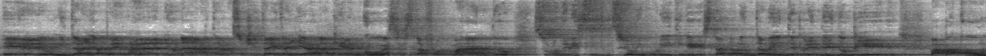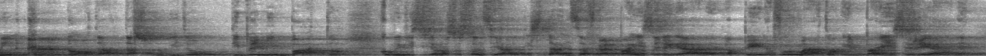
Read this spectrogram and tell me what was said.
È eh, un'Italia eh, neonata, una società italiana che ancora si sta formando, sono delle istituzioni politiche che stanno lentamente prendendo piede, ma Bakunin nota da subito di primo impatto come vi sia una sostanziale distanza fra il paese legale appena formato e il paese reale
